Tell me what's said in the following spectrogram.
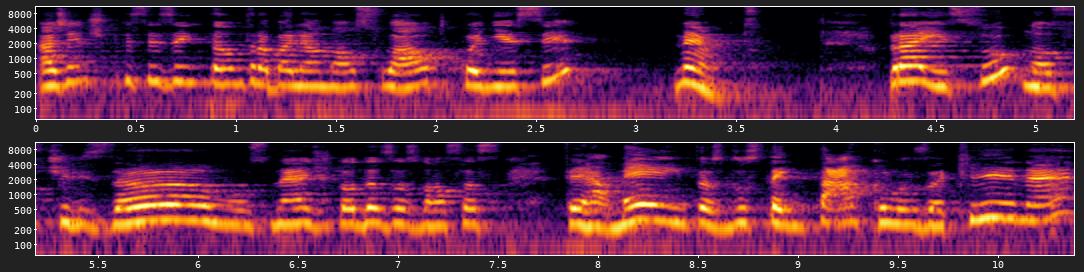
a gente precisa então trabalhar nosso autoconhecimento. Para isso, nós utilizamos, né, de todas as nossas ferramentas, dos tentáculos aqui, né,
